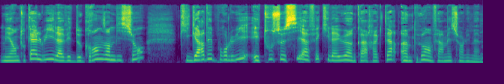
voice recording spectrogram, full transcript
Mais en tout cas, lui, il avait de grandes ambitions qui gardaient pour lui et tout ceci a fait qu'il a eu un caractère un peu enfermé sur lui-même.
